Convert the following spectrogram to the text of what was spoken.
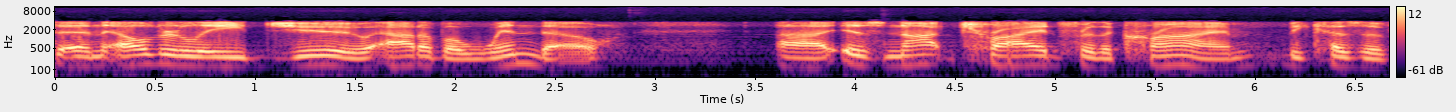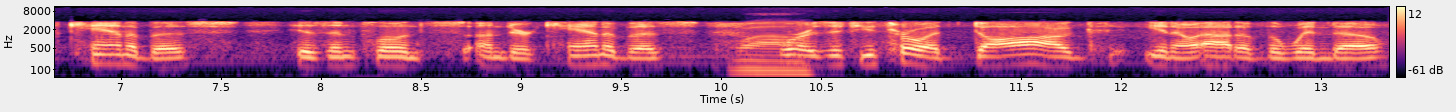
an elderly Jew out of a window, uh, is not tried for the crime because of cannabis his influence under cannabis. Wow. Whereas if you throw a dog, you know, out of the window,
